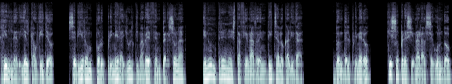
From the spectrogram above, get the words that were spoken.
Hitler y el caudillo se vieron por primera y última vez en persona en un tren estacionado en dicha localidad, donde el primero quiso presionar al segundo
